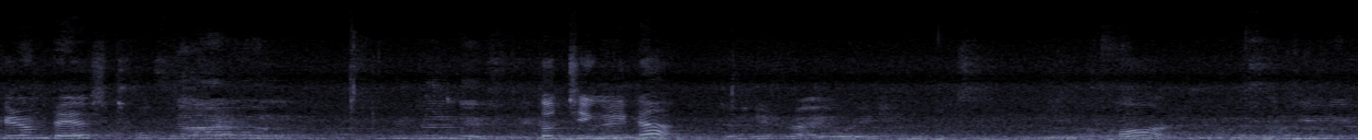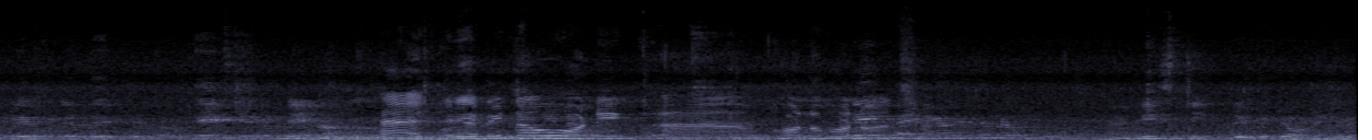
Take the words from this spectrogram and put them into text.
কিরম টেস্ট দারুণ। তো চিংড়িটা? হ্যাঁ গ্রেভিটাও অনেক ঘন ঘন আছে। মিষ্টি। গ্রেভিটা অনেকটা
